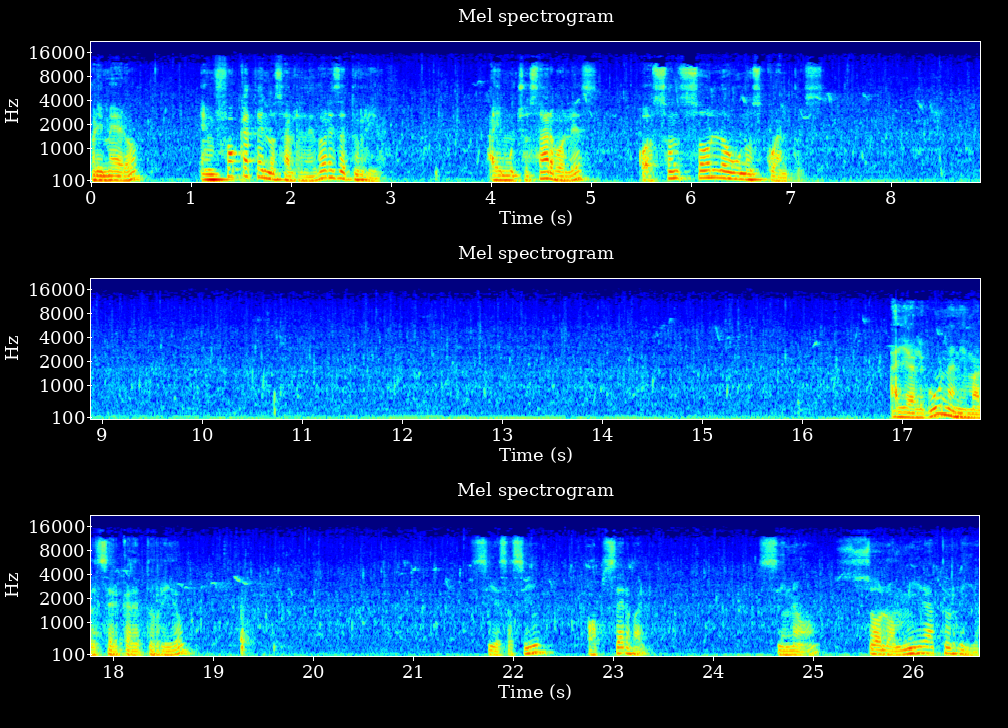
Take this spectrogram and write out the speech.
Primero, Enfócate en los alrededores de tu río. ¿Hay muchos árboles o son solo unos cuantos? ¿Hay algún animal cerca de tu río? Si es así, obsérvalo. Si no, solo mira tu río.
